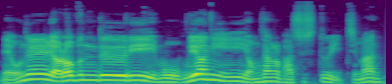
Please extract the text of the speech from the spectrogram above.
네, 오늘 여러분들이 뭐 우연히 이 영상을 봤을 수도 있지만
